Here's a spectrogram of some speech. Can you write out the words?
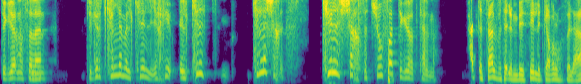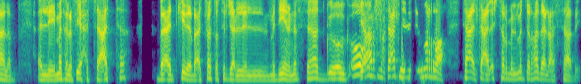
تقدر مثلا تقدر تكلم الكل. يا أخي الكل كل شخ... كل شخص تشوفه تقدر تكلمه. حتى سالفة الإم بي سي اللي تقابلهم في العالم اللي مثلا في أحد ساعدته بعد كذا بعد فترة ترجع للمدينة نفسها تقول اوه أنت ساعدتني المره تعال تعال أشتر من المتجر هذا على حسابي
